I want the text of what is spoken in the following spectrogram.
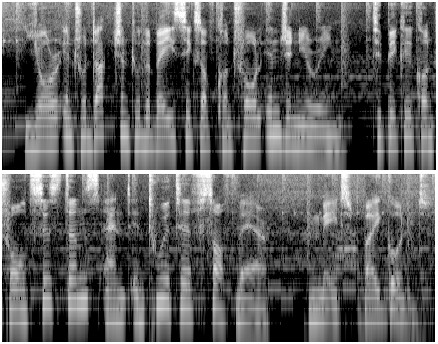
Your introduction to the basics of control engineering, typical control systems and intuitive software, made by GUND.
